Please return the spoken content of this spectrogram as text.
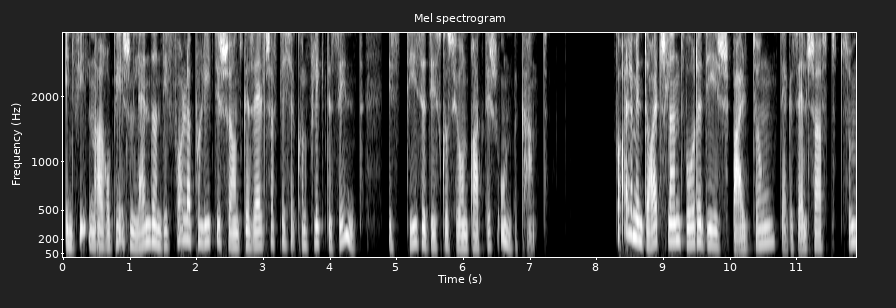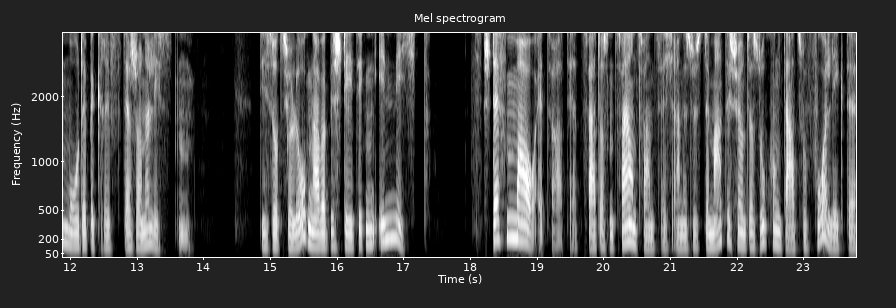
In vielen europäischen Ländern, die voller politischer und gesellschaftlicher Konflikte sind, ist diese Diskussion praktisch unbekannt. Vor allem in Deutschland wurde die Spaltung der Gesellschaft zum Modebegriff der Journalisten. Die Soziologen aber bestätigen ihn nicht. Steffen Mau etwa, der 2022 eine systematische Untersuchung dazu vorlegte,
